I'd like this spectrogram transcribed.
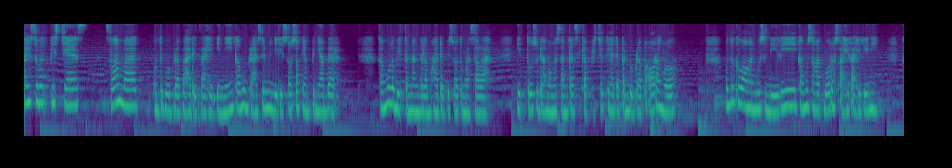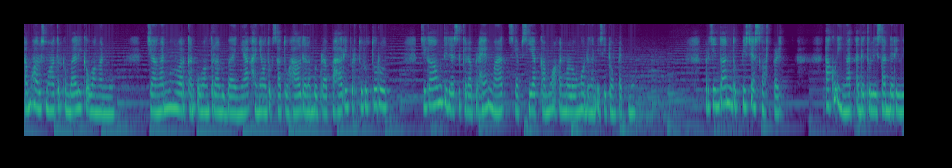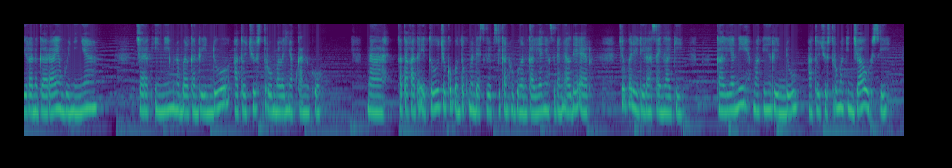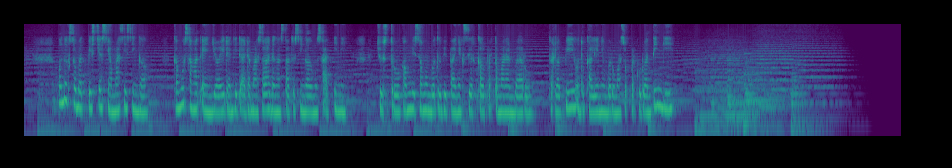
Hai Sobat Pisces, selamat! Untuk beberapa hari terakhir ini, kamu berhasil menjadi sosok yang penyabar. Kamu lebih tenang dalam menghadapi suatu masalah. Itu sudah mengesankan sikap bijak di hadapan beberapa orang loh. Untuk keuanganmu sendiri, kamu sangat boros akhir-akhir ini. Kamu harus mengatur kembali keuanganmu. Jangan mengeluarkan uang terlalu banyak hanya untuk satu hal dalam beberapa hari berturut-turut. Jika kamu tidak segera berhemat, siap-siap kamu akan melongo dengan isi dompetmu. Percintaan untuk Pisces Lovebird. Aku ingat ada tulisan dari Wira Negara yang bunyinya, Jarak ini menebalkan rindu atau justru melenyapkanku. Nah, kata-kata itu cukup untuk mendeskripsikan hubungan kalian yang sedang LDR. Coba deh dirasain lagi. Kalian nih makin rindu atau justru makin jauh sih? Untuk sobat Pisces yang masih single, kamu sangat enjoy dan tidak ada masalah dengan status singlemu saat ini. Justru kamu bisa membuat lebih banyak circle pertemanan baru, terlebih untuk kalian yang baru masuk perguruan tinggi.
